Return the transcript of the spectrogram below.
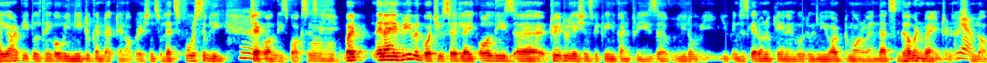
ir people think oh we need to conduct an operation so let's forcibly Hmm. check all these boxes Mhm. but and i agree with what you said like all these uh, trade relations between countries uh, you know we, you can just get on a plane and go to new york tomorrow and that's governed by international Yeah. law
